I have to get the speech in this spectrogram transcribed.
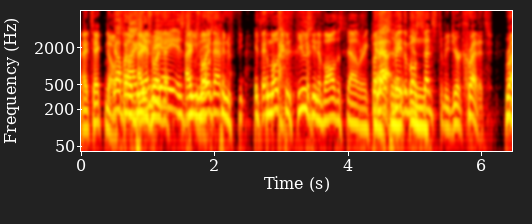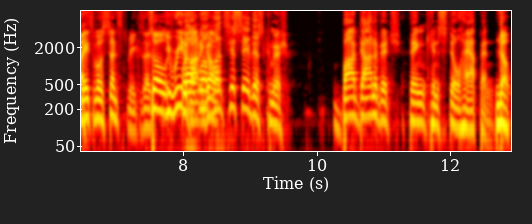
I take notes. Yeah, but So I- the enjoyed NBA that. is the most confu- it's the most confusing of all the salary caps. But that's made the most in- sense to me. To your credit, Right. It makes the most sense to me because So- you read well, about it. well, let's just say this, Commish. Bogdanovich thing can still happen. No,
